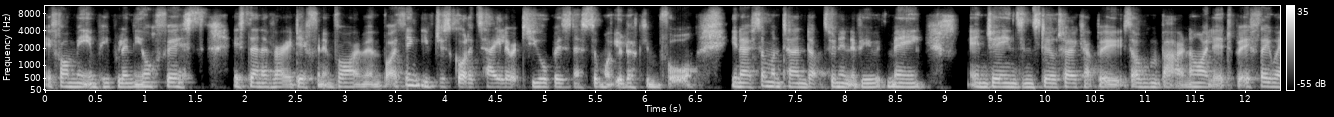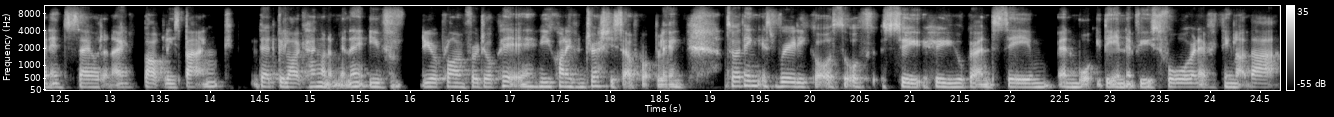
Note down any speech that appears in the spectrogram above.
If I'm meeting people in the office, it's then a very different environment. But I think you've just got to tailor it to your business and what you're looking for. You know, if someone turned up to an interview with me in jeans and steel toe cap boots, I wouldn't bat an eyelid. But if they went in to say, I don't know, Barclays Bank, they'd be like, hang on a minute, you've you're applying for a job here, you can't even dress yourself properly. So I think it's really got to sort of suit who you're going to see and, and what the interview's for and everything like that.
